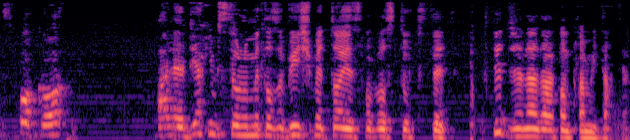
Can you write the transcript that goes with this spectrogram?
spoko. Ale w jakim stylu my to zrobiliśmy, to jest po prostu wstyd. Wstyd, że nadal kompromitację.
